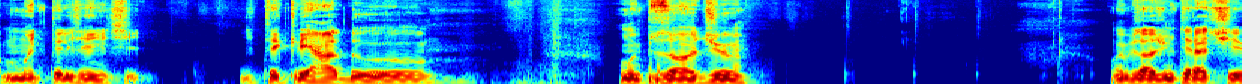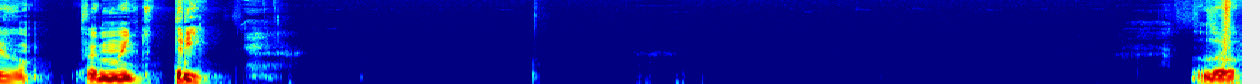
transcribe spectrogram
muito inteligente de ter criado um episódio. Um episódio interativo. Foi muito tri. Lô.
